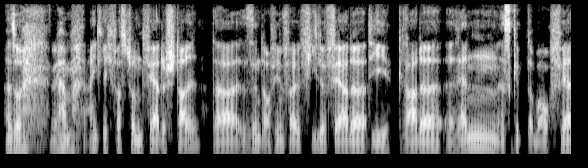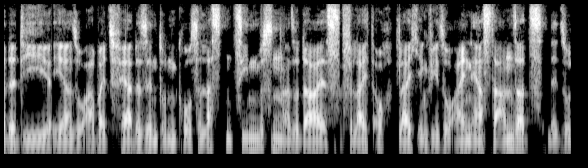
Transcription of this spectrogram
Also wir haben eigentlich fast schon einen Pferdestall. Da sind auf jeden Fall viele Pferde, die gerade rennen. Es gibt aber auch Pferde, die eher so Arbeitspferde sind und große Lasten ziehen müssen. Also da ist vielleicht auch gleich irgendwie so ein erster Ansatz, so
